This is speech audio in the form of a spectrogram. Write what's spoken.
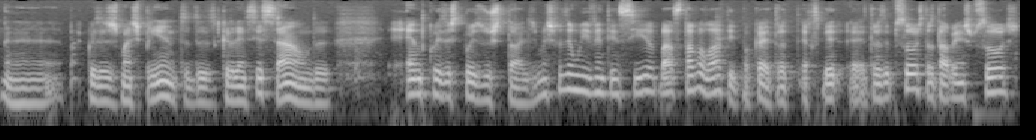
Uh, pá, coisas mais experientes, de, de credenciação, de N coisas depois dos detalhes, mas fazer um evento em si, a base estava lá, tipo, ok, é, receber, é trazer pessoas, tratar bem as pessoas,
